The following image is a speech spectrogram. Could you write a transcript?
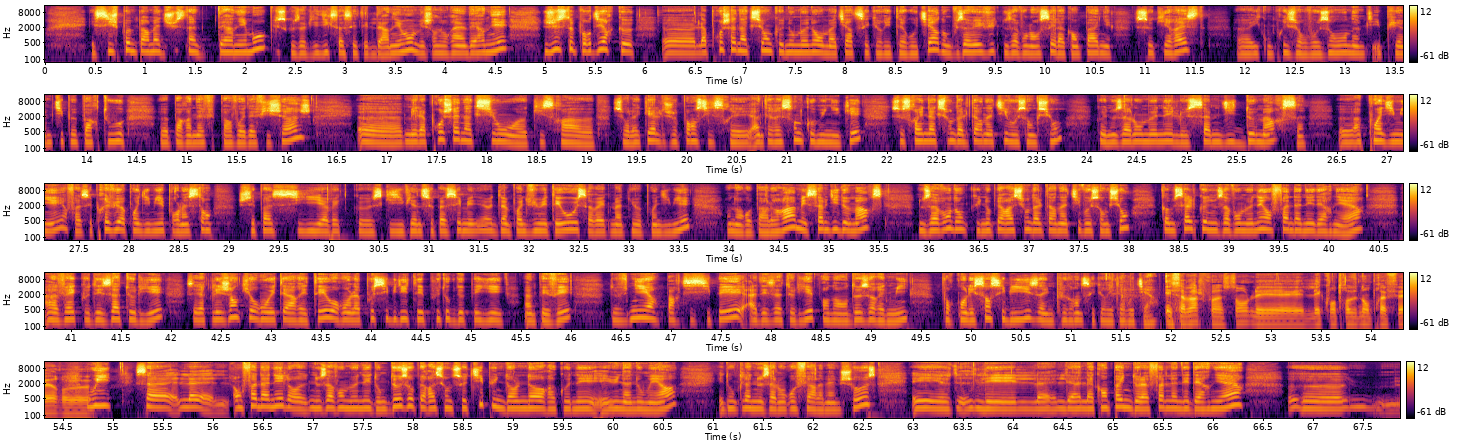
Et si je peux me permettre juste un dernier mot, puisque vous aviez dit que ça c'était le dernier mot, mais j'en aurai un dernier, juste pour dire que euh, la prochaine action que nous menons en matière de sécurité routière, donc vous avez vu que nous avons lancé la campagne Ce qui reste, y compris sur vos ondes, et puis un petit peu partout euh, par, voie d'affichage. Euh, mais la prochaine action qui sera sur laquelle je pense il serait intéressant de communiquer, ce sera une action d'alternative aux sanctions que nous allons mener le samedi 2 mars à Point-Dimier. Enfin, c'est prévu à Point-Dimier pour l'instant. Je ne sais pas si avec ce qui vient de se passer, mais d'un point de vue météo, ça va être maintenu à Point-Dimier. On en reparlera. Mais samedi 2 mars, nous avons donc une opération d'alternative aux sanctions comme celle que nous avons menée en fin d'année dernière avec des ateliers c'est-à-dire que les gens qui auront été arrêtés auront la possibilité, plutôt que de payer un PV, de venir participer à des ateliers pendant deux heures et demie pour qu'on les sensibilise à une plus grande sécurité routière. Et ça marche pour l'instant Les, les contrevenants préfèrent euh... Oui, ça, la, en fin d'année, nous avons mené donc deux opérations de ce type, une dans le nord à Coné et une à Nouméa. Et donc là, nous allons refaire la même chose. Et les, la, la, la campagne de la fin de l'année dernière, euh,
